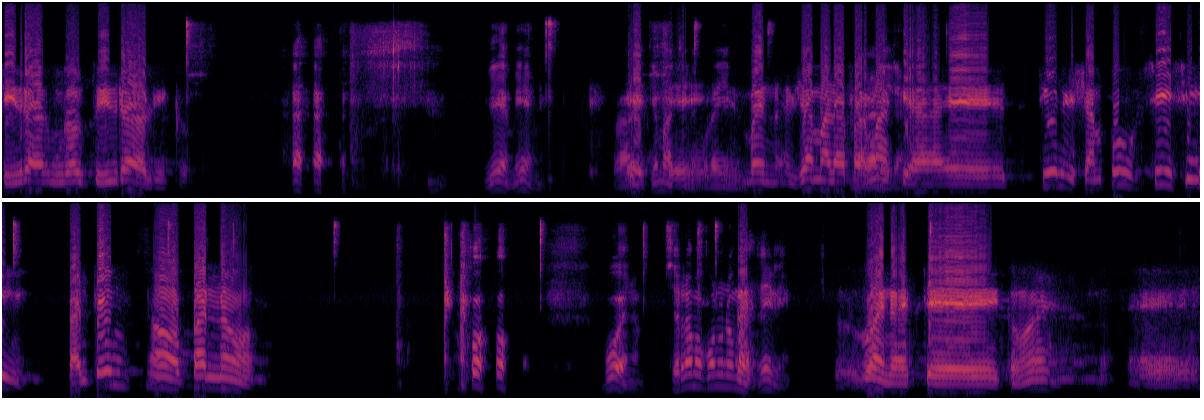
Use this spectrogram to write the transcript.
hidra- un auto hidráulico. Bien, bien. A ver, ¿qué más Este, tiene por ahí? en- Bueno, llama a la farmacia. Eh, ¿Tiene shampoo? Sí, sí. ¿Pantén? No, pan no. Bueno, cerramos con uno más, dele. Bueno, este, ¿cómo es? Eh,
